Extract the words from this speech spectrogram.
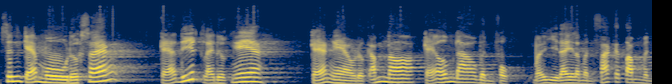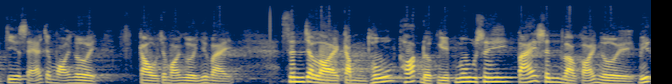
Xin kẻ mù được sáng, kẻ điếc lại được nghe, kẻ nghèo được ấm no, kẻ ốm đau bình phục. Bởi vì đây là mình phát cái tâm mình chia sẻ cho mọi người, cầu cho mọi người như vậy. Xin cho loài cầm thú thoát được nghiệp ngu si, tái sinh vào cõi người, biết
